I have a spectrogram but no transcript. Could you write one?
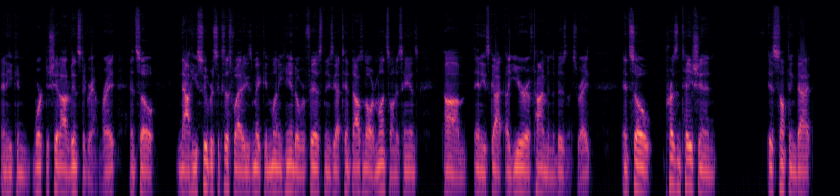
and he can work the shit out of Instagram, right? And so now he's super successful at it. He's making money hand over fist and he's got $10,000 months on his hands. Um, and he's got a year of time in the business, right? And so presentation is something that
